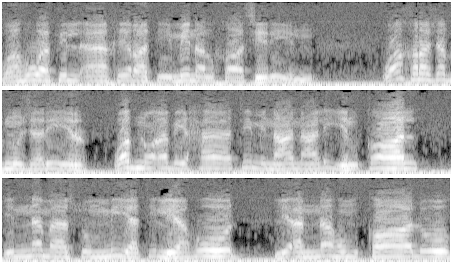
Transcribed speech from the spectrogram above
وهو في الآخرة من الخاسرين. وأخرج ابن جرير وابن أبي حاتم عن علي قال إنما سميت اليهود لأنهم قالوا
